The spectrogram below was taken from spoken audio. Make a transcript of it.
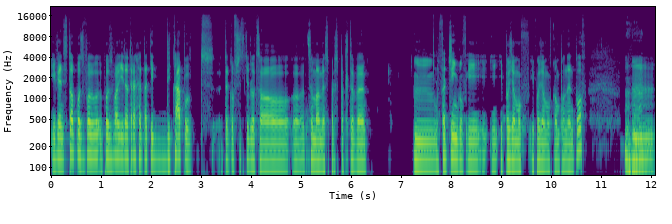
I więc to pozwoli, pozwoli na trochę taki decoupled tego wszystkiego, co, co mamy z perspektywy mm, fetchingów i, i, i, poziomów, i poziomów komponentów. Mhm. Mm,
